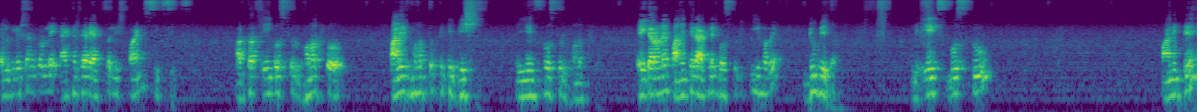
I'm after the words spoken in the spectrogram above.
ক্যালকুলেশন করলে এক হাজার একচল্লিশ পয়েন্ট সিক্স সিক্স অর্থাৎ এই বস্তুর ঘনত্ব, পানির ঘনত্ব থেকে বেশি, এই এক্স বস্তুর ঘনত্ব। এই কারণে পানিতে রাখলে বস্তুটি কি হবে? ডুবে যাবে এক্স বস্তু পানিতে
